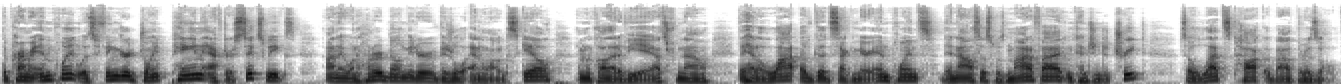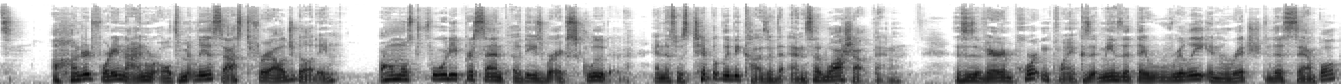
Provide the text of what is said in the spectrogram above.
The primary endpoint was finger joint pain after six weeks on a 100 millimeter visual analog scale. I'm going to call that a VAS from now. They had a lot of good secondary endpoints. The analysis was modified, intention to treat. So let's talk about the results. 149 were ultimately assessed for eligibility. Almost 40% of these were excluded, and this was typically because of the NSAID washout thing. This is a very important point because it means that they really enriched this sample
